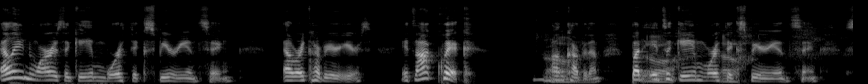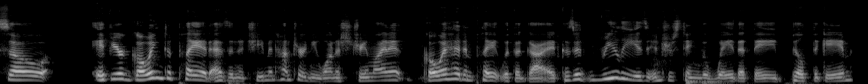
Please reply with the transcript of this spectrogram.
LA Noire is a game worth experiencing. Elroy, cover your ears. It's not quick, uncover Oh. them, but it's a game worth Ugh. experiencing. So if you're going to play it as an achievement hunter and you want to streamline it, go ahead and play it with a guide because it really is interesting the way that they built the game.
